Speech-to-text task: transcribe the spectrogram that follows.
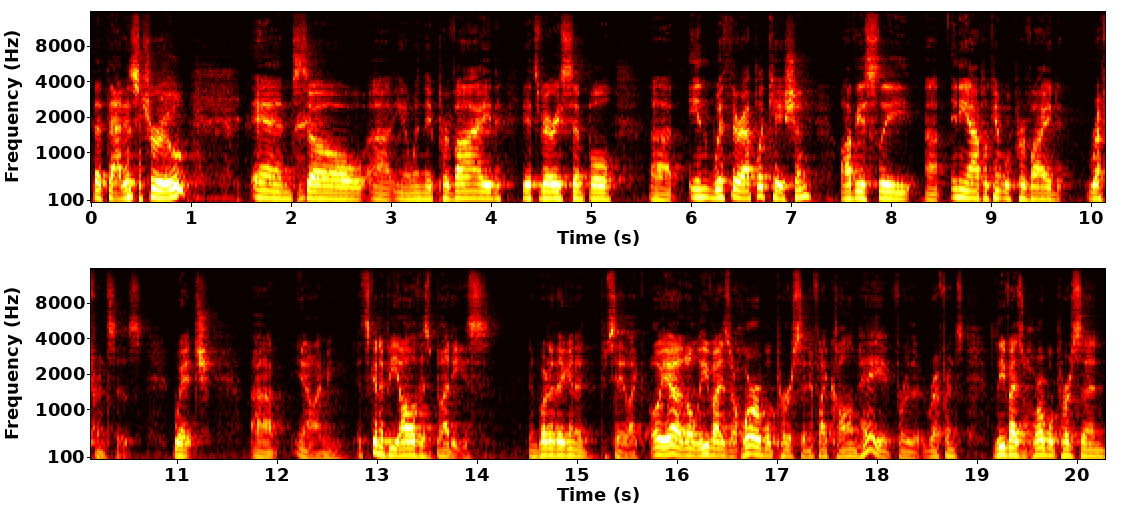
that that is true. And so, uh, you know, when they provide, it's very simple. Uh, in with their application, obviously, uh, any applicant will provide references, which, uh, you know, I mean, it's going to be all of his buddies. And what are they going to say? Like, oh yeah, no, Levi's a horrible person. If I call him, hey, for the reference, Levi's a horrible person.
